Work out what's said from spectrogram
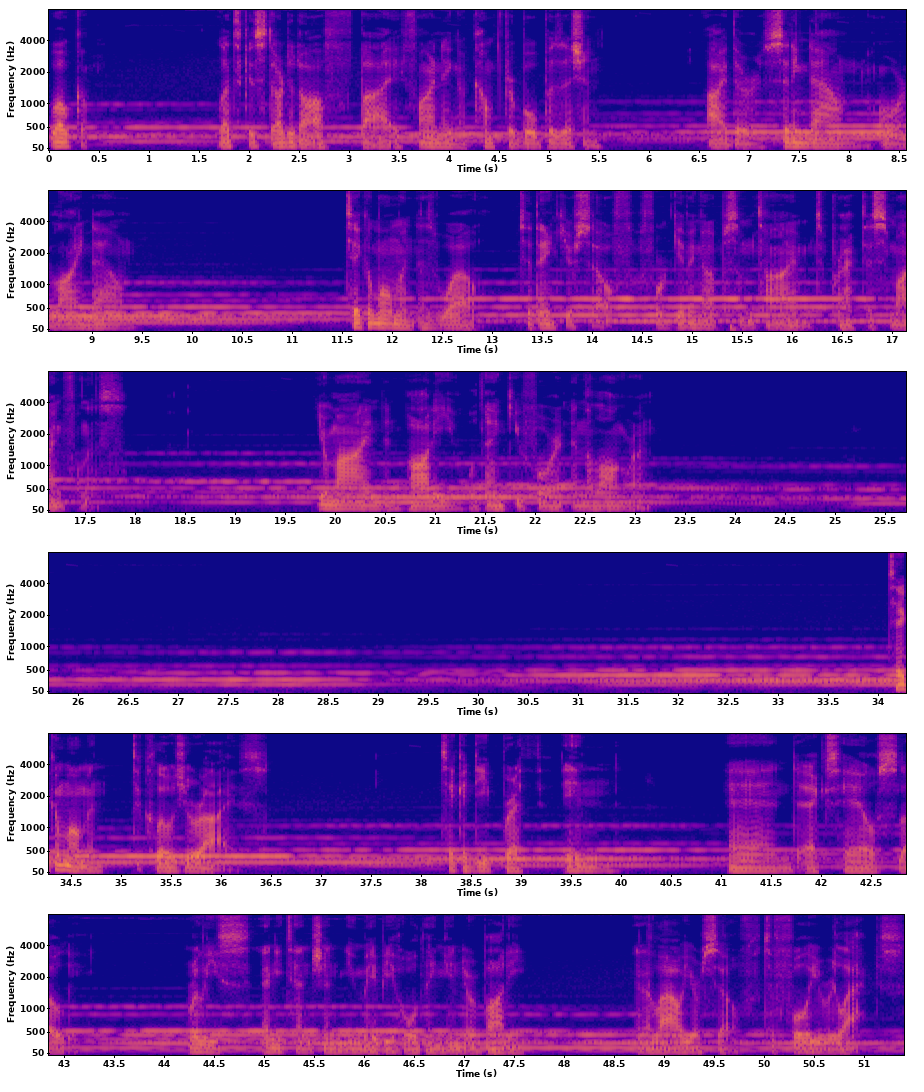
Welcome. Let's get started off by finding a comfortable position, either sitting down or lying down. Take a moment as well to thank yourself for giving up some time to practice mindfulness. Your mind and body will thank you for it in the long run. Take a moment to close your eyes. Take a deep breath in and exhale slowly. Release any tension you may be holding in your body and allow yourself to fully relax.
